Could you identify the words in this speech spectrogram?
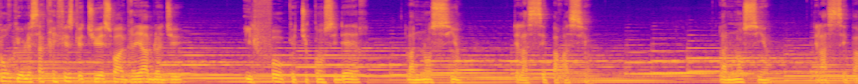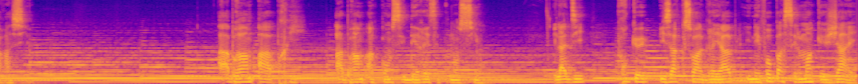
pour que le sacrifice que tu es soit agréable à Dieu, il faut que tu considères la notion de la séparation. La notion de la séparation. Abraham a appris, Abraham a considéré cette notion. Il a dit, pour que Isaac soit agréable, il ne faut pas seulement que j'aille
